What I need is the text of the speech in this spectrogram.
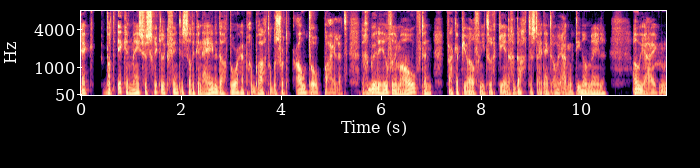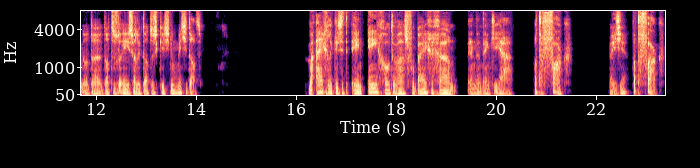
Kijk, wat ik het meest verschrikkelijk vind, is dat ik een hele dag door heb gebracht op een soort autopilot. Er gebeurde heel veel in mijn hoofd en vaak heb je wel van die terugkerende gedachten. Dat je denkt, oh ja, ik moet die nog mailen. Oh ja, ik moet dat, uh, dat is, hey, zal ik dat eens een keertje doen, weet je dat? Maar eigenlijk is het in één grote waas voorbij gegaan en dan denk je, ja, what the fuck? Weet je, what the fuck?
